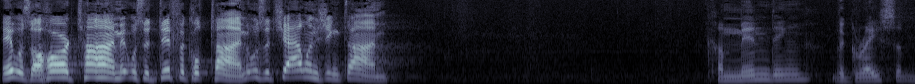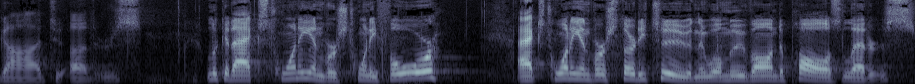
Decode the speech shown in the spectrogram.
It was a hard time. It was a difficult time. It was a challenging time. Commending the grace of God to others Look at Acts 20 and verse 24, Acts 20 and verse 32, and then we'll move on to Paul's letters.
